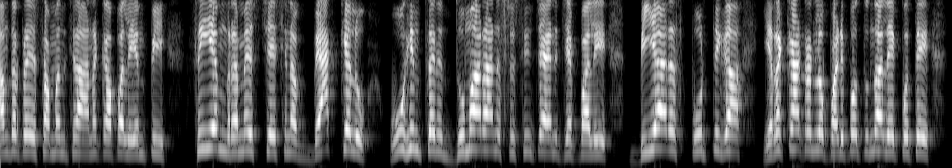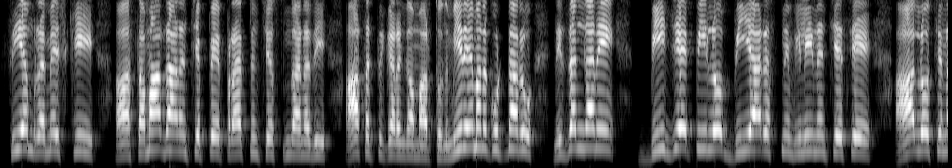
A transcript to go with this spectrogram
ఆంధ్రప్రదేశ్ సంబంధించిన అనకాపల్లి ఎంపీ సీఎం రమేష్ చేసిన వ్యాఖ్యలు ఊహించని దుమారాన్ని సృష్టించాయని చెప్పాలి. బీఆర్ఎస్ పూర్తిగా ఎరకాటంలో పడిపోతుందా? లేకపోతే సీఎం రమేష్కి సమాధానం చెప్పే ప్రయత్నం చేస్తుందా అన్నది ఆసక్తికరంగా మారుతుంది. మీరేమనుకుంటున్నారు? నిజంగానే బీజేపీలో బీఆర్ఎస్ని విలీనం చేసే ఆలోచన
